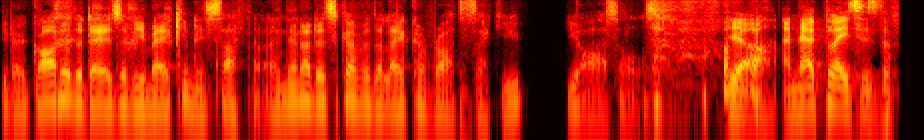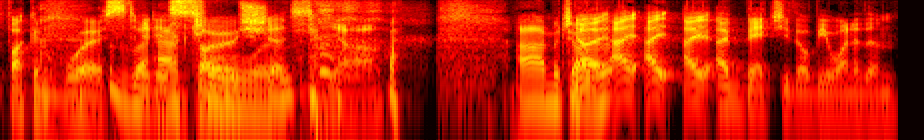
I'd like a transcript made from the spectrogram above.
You know, gone are the days of you making me suffer. And then I discovered the Lake of Rot. It's like you you assholes. yeah, and that place is the fucking worst. The it is so actual shit. Yeah. Uh, but No, I, I, I, I bet you there'll be one of them.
